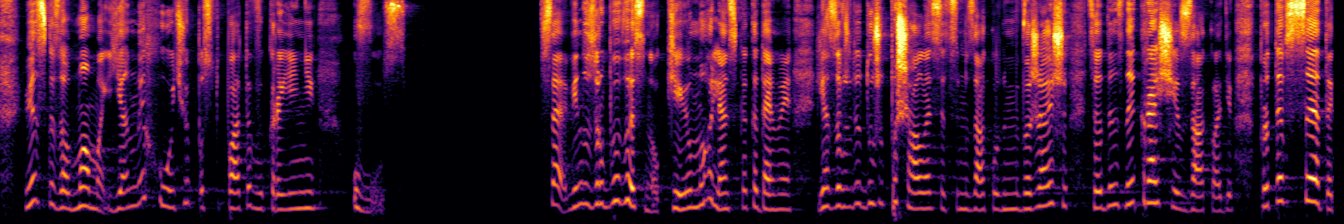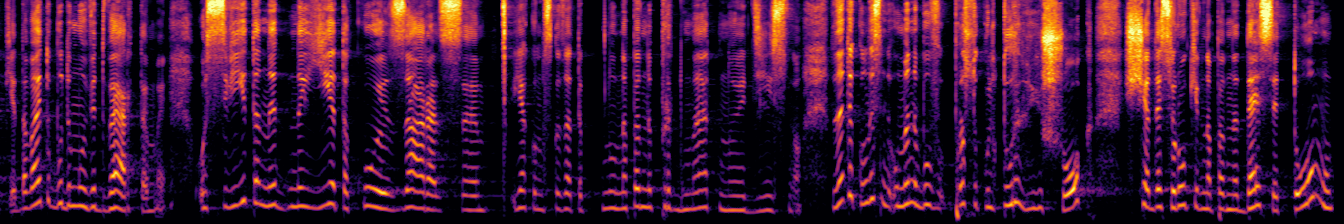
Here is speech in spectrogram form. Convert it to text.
він сказав: мама, я не хочу поступати в Україні у вуз. Все, він зробив висновок Києво-Могилянська академія. Я завжди дуже пишалася цим закладом вважаю, що це один з найкращих закладів. Проте, все-таки, давайте будемо відвертими. Освіта не, не є такою зараз, е, як вам сказати, ну, напевно, предметною дійсно. Знаєте, колись у мене був просто культурний шок ще десь років, напевно, 10 тому.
